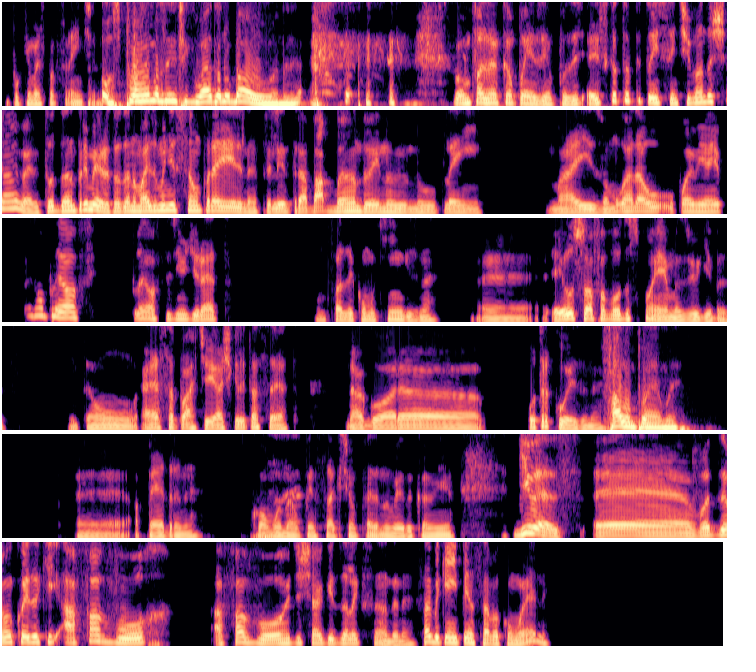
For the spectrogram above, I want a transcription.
um pouquinho mais para frente. Né? Os poemas a gente guarda no baú, né? Vamos fazer uma campanhazinha positiva. É isso que eu tô, tô incentivando o Chá, velho. Tô dando, primeiro, tô dando mais munição para ele, né? Pra ele entrar babando aí no, no play-in. Mas vamos guardar o, o poeminha aí, pegar um playoff. Playoffzinho direto. Vamos fazer como Kings, né? É, eu sou a favor dos poemas, viu, Gibas? Então, essa parte aí acho que ele tá certo. Agora, outra coisa, né? Fala um poema aí. É, a pedra, né? Como não pensar que tinha pedra no meio do caminho? Givas, é, vou dizer uma coisa aqui a favor, a favor de Shai Alexander, né? Sabe quem pensava como ele?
